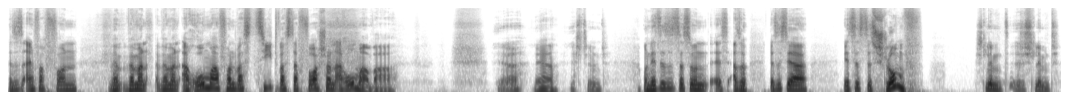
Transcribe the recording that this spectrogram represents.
das ist einfach von, wenn, wenn man, wenn man Aroma von was zieht, was davor schon Aroma war. ja, Ja. das stimmt. Und jetzt ist es das so ein, ist, also, das ist ja, jetzt ist das Schlumpf. Stimmt, es stimmt.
